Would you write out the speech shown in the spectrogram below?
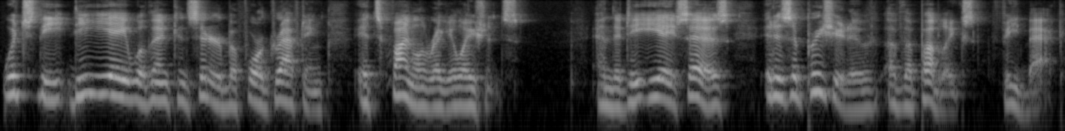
which the DEA will then consider before drafting its final regulations. And the DEA says it is appreciative of the public's feedback.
